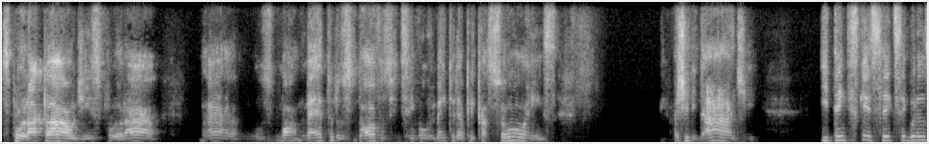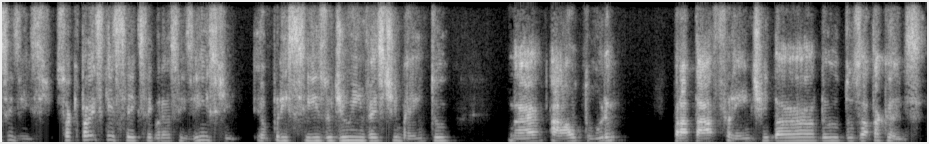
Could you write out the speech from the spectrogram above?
explorar cloud, explorar né, os métodos novos de desenvolvimento de aplicações, agilidade, e tem que esquecer que segurança existe. Só que para esquecer que segurança existe, eu preciso de um investimento né, à altura para estar tá à frente da, do, dos atacantes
